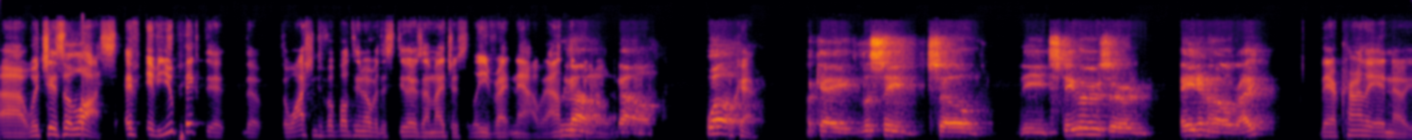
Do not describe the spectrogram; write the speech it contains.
uh, which is a loss. If if you pick the, the the Washington football team over the Steelers, I might just leave right now. I don't no, no. Well, okay, okay. Let's see. So the Steelers are eight and zero, oh, right? They are currently eight and zero.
